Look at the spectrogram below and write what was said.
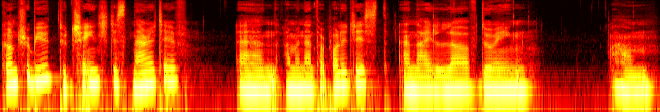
contribute to change this narrative, and I'm an anthropologist, and I love doing um,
